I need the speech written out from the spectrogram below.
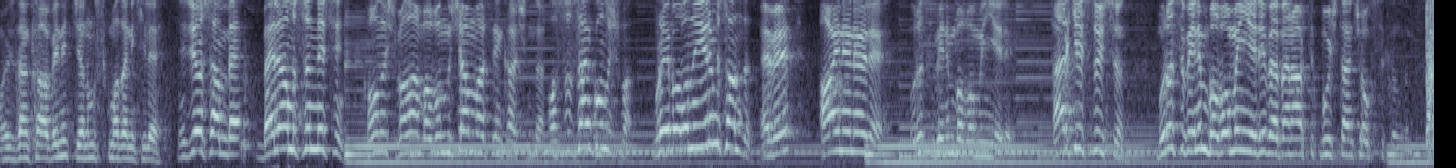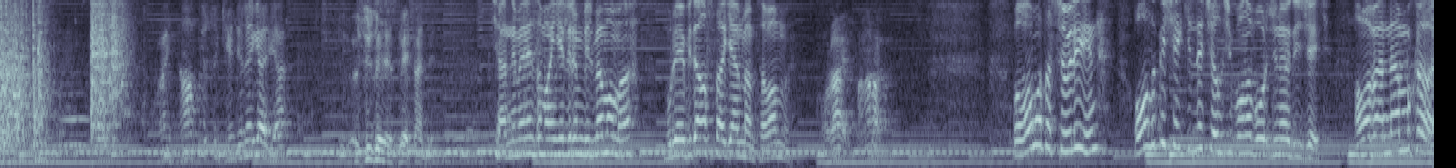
O yüzden kahveni hiç canımı sıkmadan ikile. Ne diyorsun sen be? Bela mısın nesin? Konuşma lan babanın uşağın var senin karşında. Asıl sen konuşma. Burayı babanın yeri mi sandın? Evet, aynen öyle. Burası benim babamın yeri. Herkes duysun. Burası benim babamın yeri ve ben artık bu işten çok sıkıldım. Ay ne yapıyorsun? Kendine gel ya. Özür dileriz beyefendi. Kendime ne zaman gelirim bilmem ama buraya bir de asla gelmem tamam mı? Oray bana bak. Babama da söyleyin. Oğlu bir şekilde çalışıp ona borcunu ödeyecek. Ama benden bu kadar.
